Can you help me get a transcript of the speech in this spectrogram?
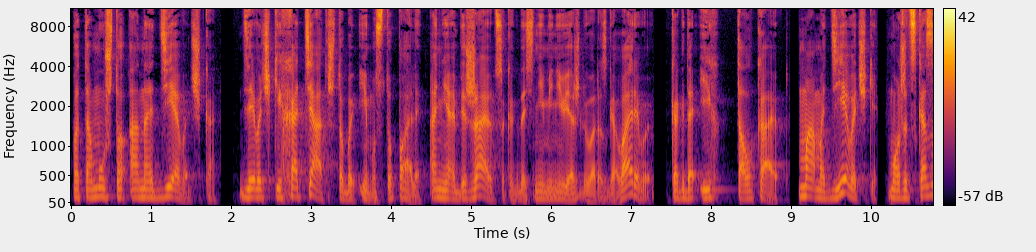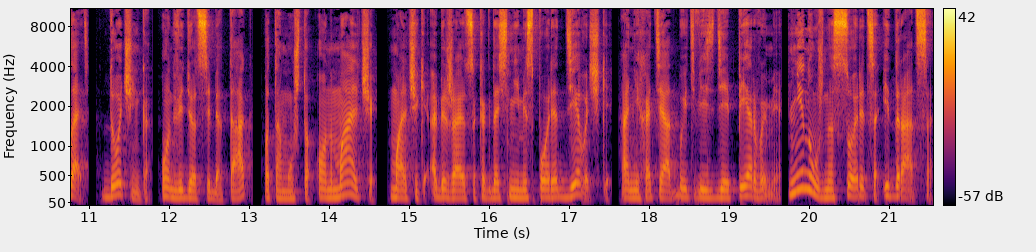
потому что она девочка. Девочки хотят, чтобы им уступали. Они обижаются, когда с ними невежливо разговаривают, когда их толкают. Мама девочки может сказать, доченька, он ведет себя так, потому что он мальчик. Мальчики обижаются, когда с ними спорят девочки. Они хотят быть везде первыми. Не нужно ссориться и драться.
